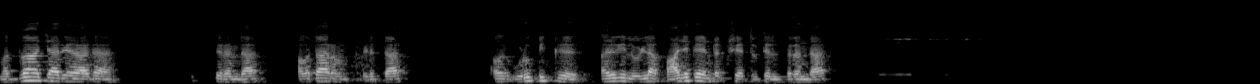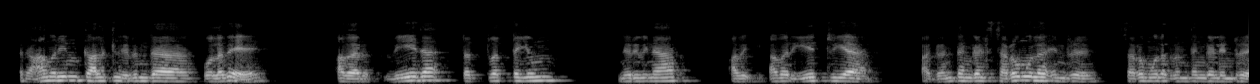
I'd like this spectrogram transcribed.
மத்வாச்சாரியராக பிறந்தார் அவதாரம் எடுத்தார். அவர் உடுப்பிக்கு அருகில் உள்ள பாஜக என்ற கஷேத்திரத்தில் பிறந்தார். ராமரின் காலத்தில் இருந்த போலவே அவர் வேத தத்துவத்தையும் நிறுவினார். அவர் இயற்றிய கிரந்தங்கள் சரமூல என்று சரமூல கிரந்தங்கள் என்று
